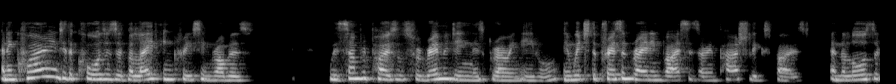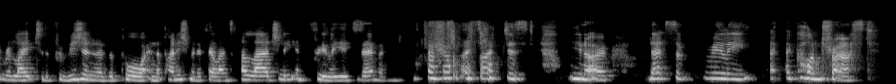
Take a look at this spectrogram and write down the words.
An inquiry into the causes of the late increase in robbers with some proposals for remedying this growing evil, in which the present reigning vices are impartially exposed, and the laws that relate to the provision of the poor and the punishment of felons are largely and freely examined. so just, you know, that's a really a contrast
